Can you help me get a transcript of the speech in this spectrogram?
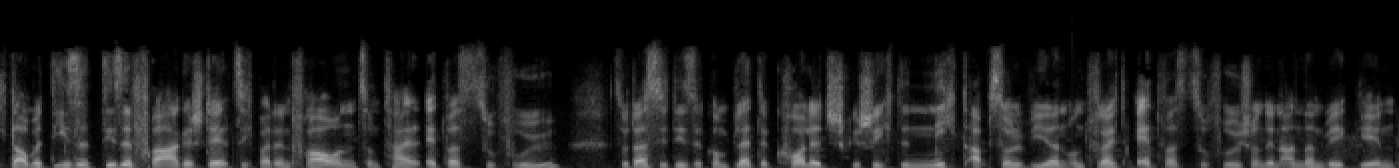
Ich glaube, diese, diese Frage stellt sich bei den Frauen zum Teil etwas zu früh, sodass sie diese komplette College-Geschichte nicht absolvieren und vielleicht etwas zu früh schon den anderen Weg gehen,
